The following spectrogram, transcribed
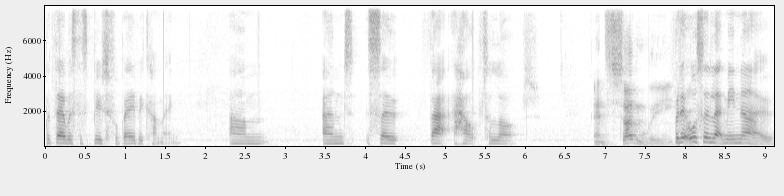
But there was this beautiful baby coming. Um, and so that helped a lot. And suddenly. But it also let me know.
